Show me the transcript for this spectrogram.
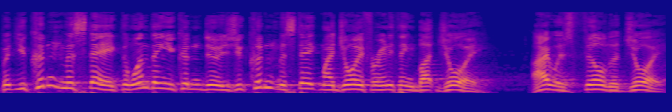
But you couldn't mistake, the one thing you couldn't do is you couldn't mistake my joy for anything but joy. I was filled with joy.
